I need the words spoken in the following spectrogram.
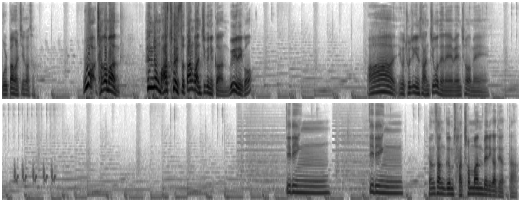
몰빵을 찍어서. 우와 잠깐만 행정 마스터했어. 딴 거 안 찍으니까. 왜 이래 이거? 아 이거 조직 인수 안 찍어도 되네 맨 처음에. 띠링 띠링. 현상금 4천만 베리가 되었다.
